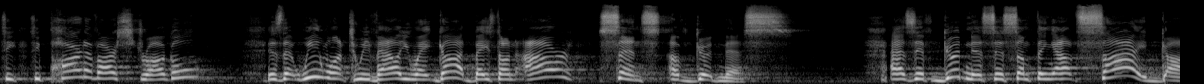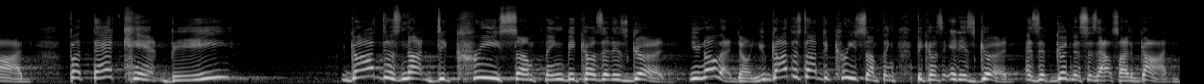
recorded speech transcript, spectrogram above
see, see, part of our struggle is that we want to evaluate God based on our sense of goodness, as if goodness is something outside God. But that can't be. God does not decree something because it is good. You know that, don't you? God does not decree something because it is good, as if goodness is outside of God.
